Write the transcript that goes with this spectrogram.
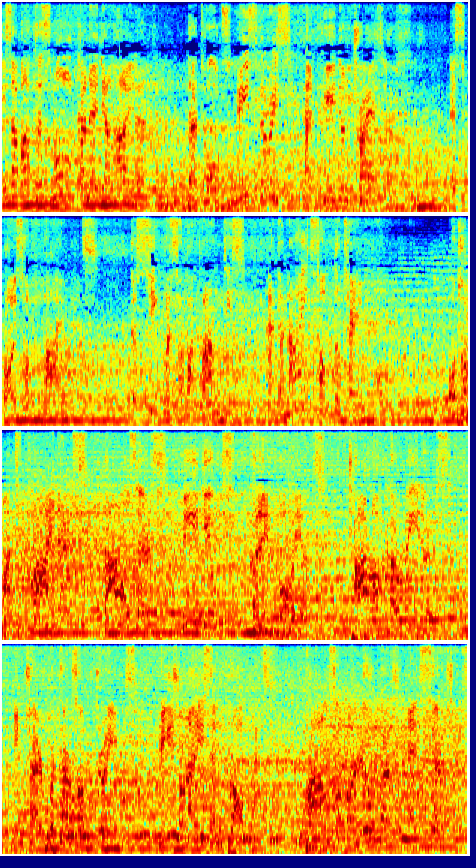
is about a small Canadian highland that holds mysteries and hidden treasures. Exploits of pirates, the secrets of Atlantis, and the Knights of the Temple. Automatic riders, dowsers, mediums, clairvoyants, tarot readers, interpreters of dreams, visionaries and prophets, crowds of onlookers and searchers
